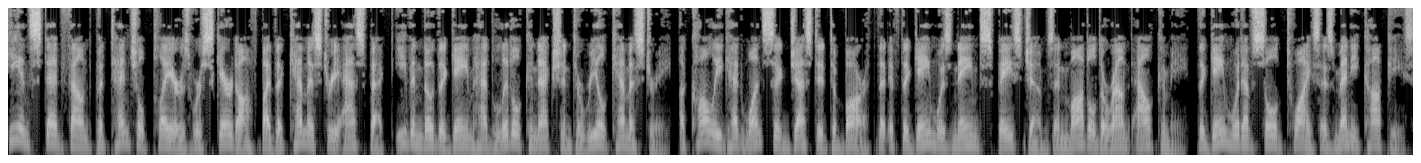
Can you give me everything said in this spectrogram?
He instead found potential players were scared off by the chemistry aspect even though the game had little connection to real chemistry. A colleague had once suggested to Barth that if the game was named Space Gems and modeled around alchemy, the game would have sold twice as many copies.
